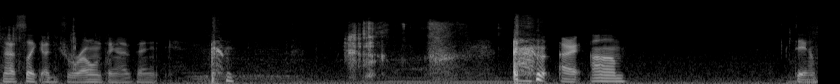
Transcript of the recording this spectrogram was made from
That's like a drone thing, I think. Alright, um. Damn.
